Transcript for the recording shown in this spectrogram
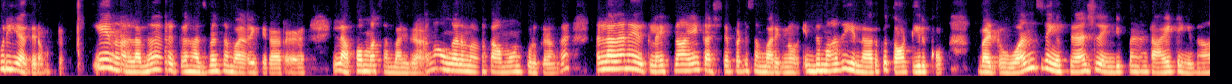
புரியாது நமக்கு. ஏன் நல்லா தான் இருக்கு? ஹஸ்பண்ட் சம்பாதிக்கிறாரு. இல்ல அப்பா அம்மா சம்பாதிக்கிறாங்க. அவங்க நமக்கு அமௌண்ட் கொடுக்குறாங்க. நல்லா தானே இருக்கு லைஃப் நான் ஏன் கஷ்டப்பட்டு சம்பாதிக்கணும்? இந்த மாதிரி எல்லாருக்கும் தாட் இருக்கும். பட் ஒன்ஸ் நீங்க ஃபினான்ஷியல் இண்டிபெண்ட் ஆயிட்டீங்கன்னா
